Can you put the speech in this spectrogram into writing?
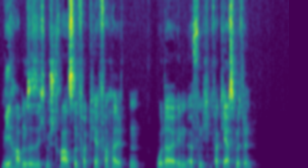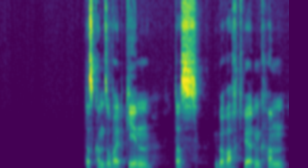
Wie haben sie sich im Straßenverkehr verhalten oder in öffentlichen Verkehrsmitteln? Das kann so weit gehen, dass überwacht werden kann,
